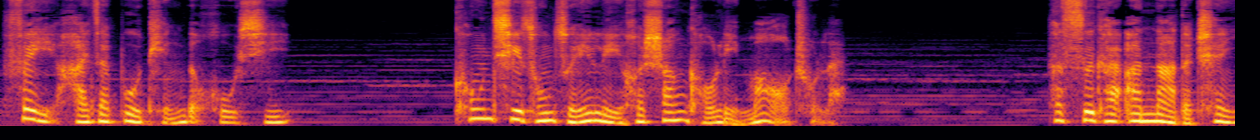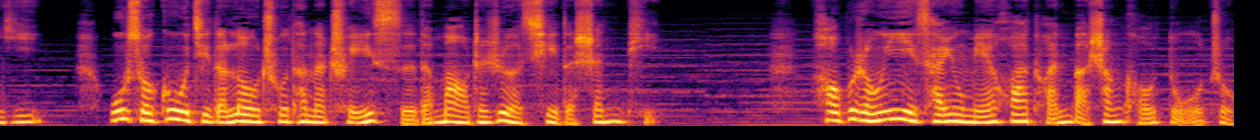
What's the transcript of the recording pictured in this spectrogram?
肺还在不停的呼吸，空气从嘴里和伤口里冒出来。他撕开安娜的衬衣，无所顾忌地露出她那垂死的、冒着热气的身体，好不容易才用棉花团把伤口堵住。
